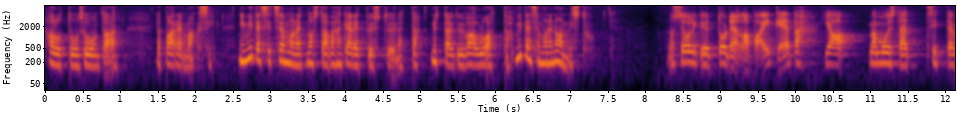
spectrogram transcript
haluttuun suuntaan ja paremmaksi. Niin miten sitten semmoinen, että nostaa vähän kädet pystyyn, että nyt täytyy vaan luottaa? Miten semmoinen onnistuu? No se oli kyllä todella vaikeaa. Ja mä muistan, että sitten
